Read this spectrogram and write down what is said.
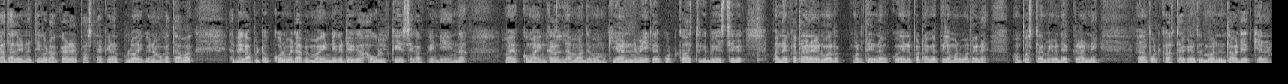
කදාල නැති ගොඩක්ට ප්‍රශ්නයකන පුළුව වෙනම කතාවක්. හැබයි අපිට ඔක්කොනමට අප මයින්ඩ එකට එක අවුල් කේස එකක් වෙන්නේ. හිද මයක්කො මයින් කරල දම. දෙම කියන්නේ මේකයි පොඩ්කාස්ටක බේස් එක. පන්න කතානයනවල මට තේරෙන කොහෙන පටන් ගතිල මට මතකන ම පොස්ටා මෙම දෙයක් කරන්නේ. පොඩ්කාස්ටයකනතු මන්ද තවඩයක් කියන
